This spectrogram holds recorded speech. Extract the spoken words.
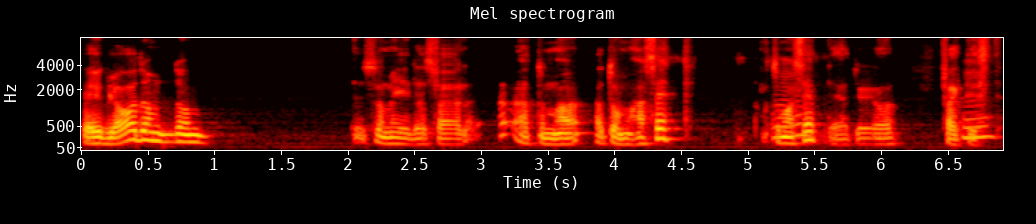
jag är glad om de, som i Idas fall, att de har, att de har sett att de har mm. sett det, att jag faktiskt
